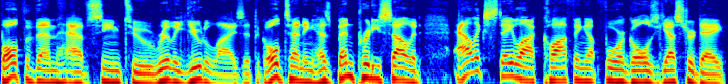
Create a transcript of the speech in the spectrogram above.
Both of them have seemed to really utilize it. The goaltending has been pretty solid. Alex Stalock coughing up four goals yesterday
